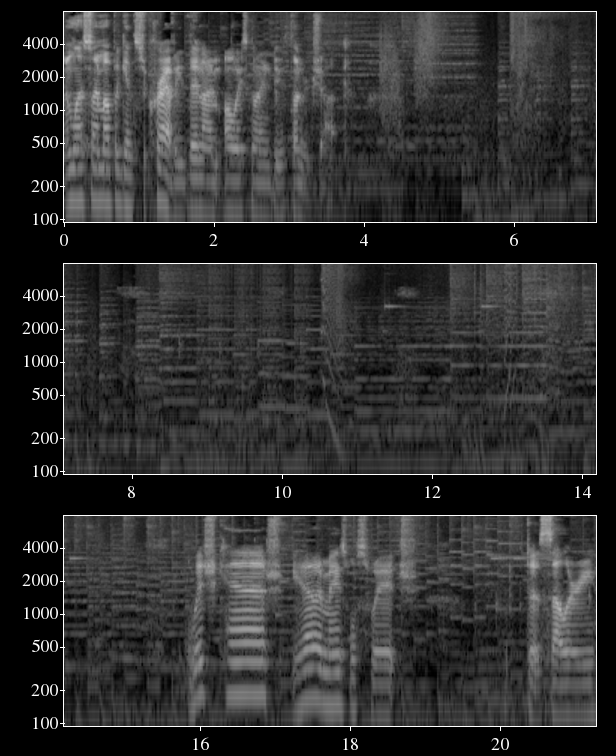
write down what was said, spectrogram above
Unless I'm up against a Krabby, then I'm always going to do Thunder Shock. Whiscash, yeah, I may as well switch to Celebi.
